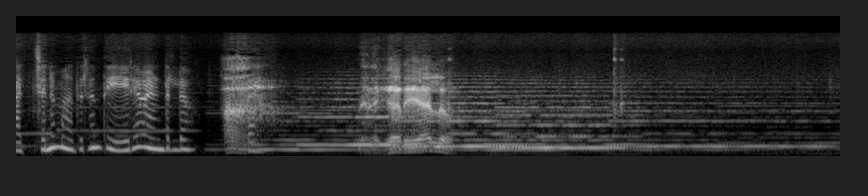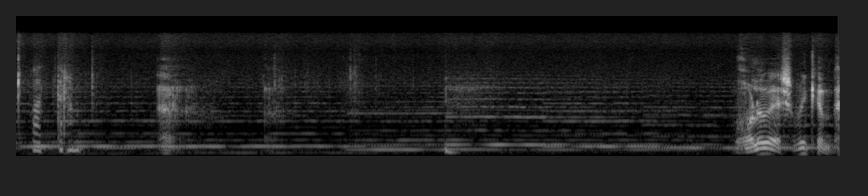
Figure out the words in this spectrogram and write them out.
അച്ഛന് മധുരം തീരെ വേണ്ടല്ലോ. നിനക്കറിയാലോ പത്രം. മോൾ വിഷമിക്കണ്ട.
